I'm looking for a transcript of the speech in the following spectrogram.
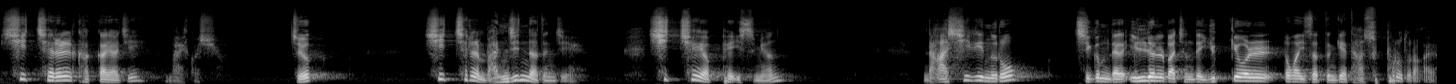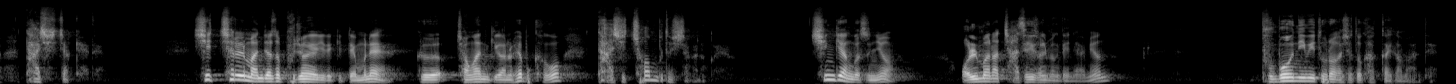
시체를 가까이 하지 말 것이요. 즉 시체를 만진다든지 시체 옆에 있으면 나시린으로 지금 내가 1년을 바쳤는데 6개월 동안 있었던 게 다 수포로 돌아가요. 다시 시작해야 돼요. 시체를 만져서 부정하게 됐기 때문에 그 정한 기간을 회복하고 다시 처음부터 시작하는 거예요. 신기한 것은요, 얼마나 자세히 설명되냐면 부모님이 돌아가셔도 가까이 가면 안 돼요.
